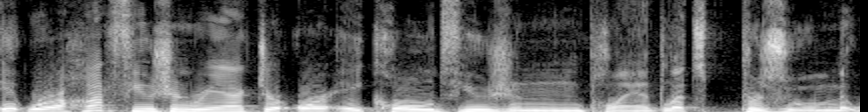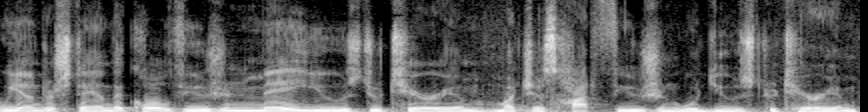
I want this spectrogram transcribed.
it were a hot fusion reactor or a cold fusion plant, let's presume that we understand that cold fusion may use deuterium, much as hot fusion would use deuterium.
